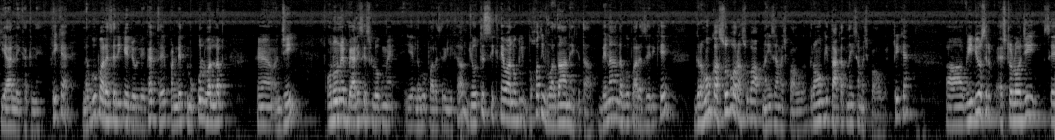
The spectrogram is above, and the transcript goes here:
किया लेखक ने, ठीक है? लघु पारेसरी के जो लेखक थे, पंडित मुकुल वल्लभ जी, उन्होंने बयालीस श्लोक में ये लघु पारेसरी लिखा और ज्योतिष सीखने वालों के लिए बहुत ही वरदान है किताब। बिना लघु पारेसरी के ग्रहों का शुभ और अशुभ आप नहीं समझ पाओगे, ग्रहों की ताकत नहीं समझ पाओगे, ठीक है? वीडियो सिर्फ़ एस्ट्रोलॉजी से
